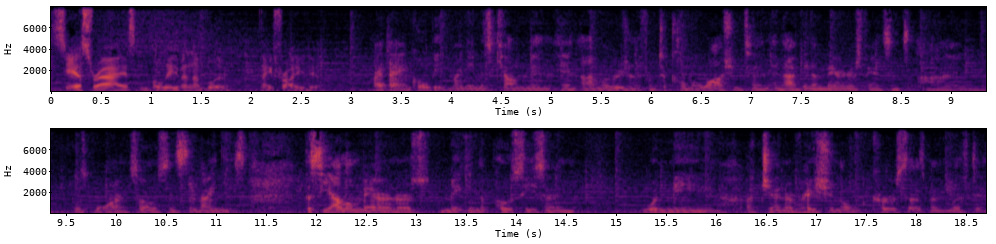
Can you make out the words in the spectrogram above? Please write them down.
see us rise, believe in the blue. Thanks for all you do. Hi, and Colby. My name is Kyung Min, and I'm originally from Tacoma, Washington, and I've been a Mariners fan since I was born, so since the 90s. The Seattle Mariners making the postseason would mean a generational curse has been lifted.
